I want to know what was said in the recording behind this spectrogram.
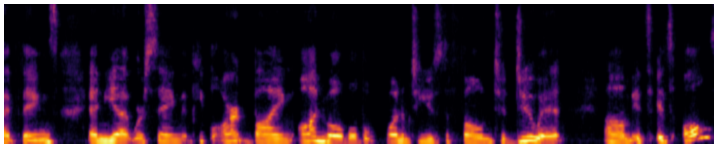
type things, and yet we're saying that people aren't buying on mobile but want them to use the phone to do it. Um, it's it's all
